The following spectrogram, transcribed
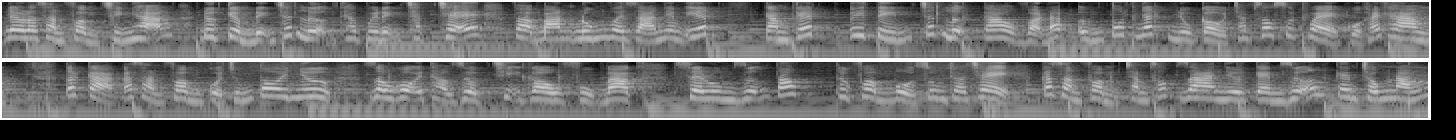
đều là sản phẩm chính hãng, được kiểm định chất lượng theo quy định chặt chẽ và bán đúng với giá niêm yết cam kết uy tín, chất lượng cao và đáp ứng tốt nhất nhu cầu chăm sóc sức khỏe của khách hàng. Tất cả các sản phẩm của chúng tôi như dầu gội thảo dược trị gầu phủ bạc, serum dưỡng tóc, thực phẩm bổ sung cho trẻ, các sản phẩm chăm sóc da như kem dưỡng, kem chống nắng,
